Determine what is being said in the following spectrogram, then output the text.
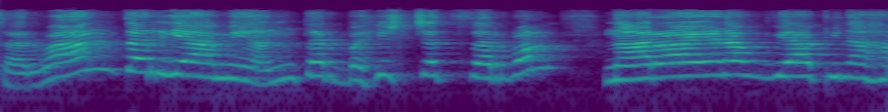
ಸರ್ವಾಂತರ್ಯಾಮಿ ಅಂತರ್ಬಹಿಶ್ಚತ್ ಸರ್ವಂ ನಾರಾಯಣ ವ್ಯಾಪಿನಃ.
